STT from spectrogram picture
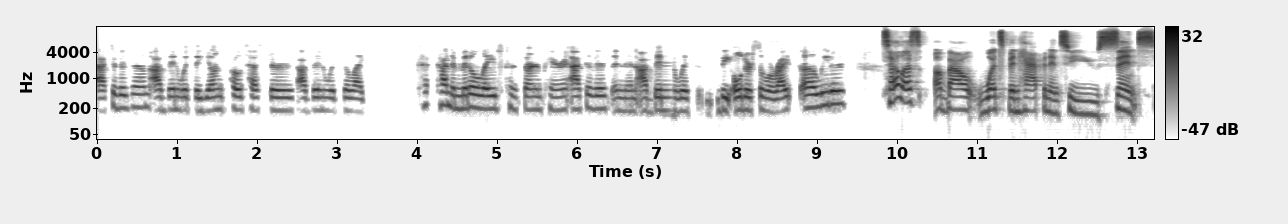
activism. I've been with the young protesters. I've been with the like k- kind of middle-aged concerned parent activists, and then I've been with the older civil rights uh, leaders. Tell us about what's been happening to you since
